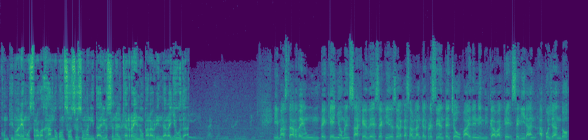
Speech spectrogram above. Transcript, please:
Continuaremos trabajando con socios humanitarios en el terreno para brindar ayuda. Y más tarde, en un pequeño mensaje desde aquí, desde la Casa Blanca, el presidente Joe Biden indicaba que seguirán apoyando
